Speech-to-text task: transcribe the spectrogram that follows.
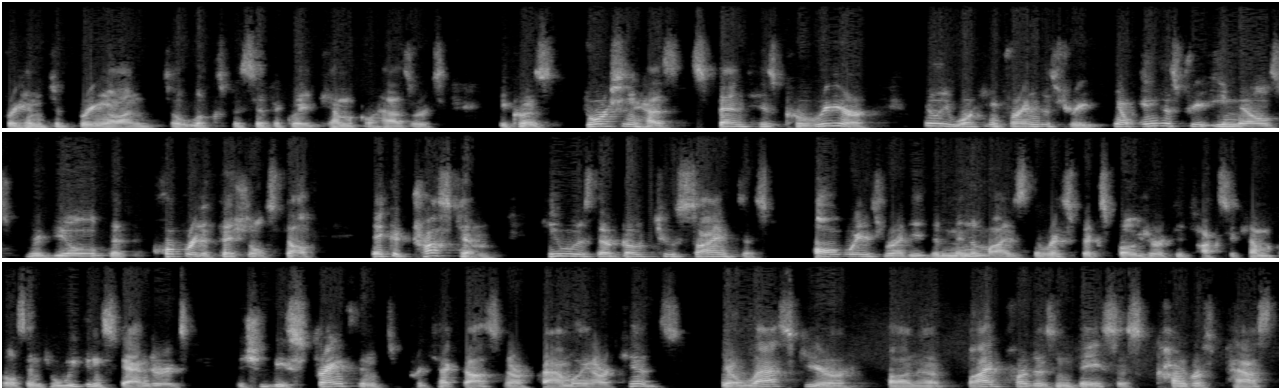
for him to bring on to look specifically at chemical hazards because Dourson has spent his career really working for industry. You know, industry emails revealed that corporate officials felt they could trust him. He was their go to scientist, always ready to minimize the risk of exposure to toxic chemicals and to weaken standards. that should be strengthened to protect us and our family and our kids. You know, last year, on a bipartisan basis, Congress passed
